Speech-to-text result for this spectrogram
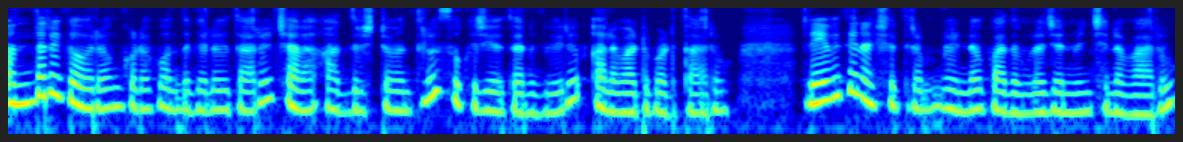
అందరి గౌరవం కూడా పొందగలుగుతారు. చాలా అదృష్టవంతులు సుఖ జీవితానికి వీరు అలవాటు పడతారు. రేవతి నక్షత్రం రెండో పాదంలో జన్మించిన వారు.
